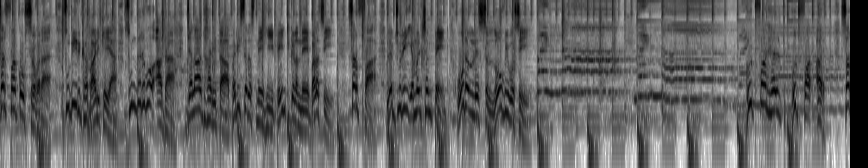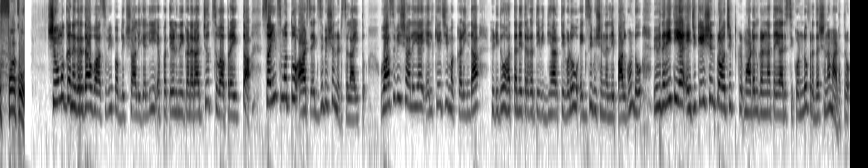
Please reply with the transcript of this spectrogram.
ಸರ್ಫಾ quotes ರವರ ಸುದೀರ್ಘ ಬಾಳಿಕೆಯ ಸುಂದರವೂ ಆದ ಜಲಾಧಾರಿತ ಪರಿಸರ ಸ್ನೇಹಿ ಪೇಂಟ್ಗಳನ್ನೇ ಬಳಸಿ Sarfa luxury emulsion paint odourless low VOC ಬಣ್ಣ ಬಣ್ಣ good for health good for earth Sarfa coat Shivamogga ನಗರದ ವಾಸವಿ ಪಬ್ಲಿಕ್ ಶಾಲೆಯಲ್ಲಿ ಎಪ್ಪತ್ತೇಳನೇ ಗಣರಾಜ್ಯೋತ್ಸವ ಪ್ರಯುಕ್ತ ಸೈನ್ಸ್ ಮತ್ತು ಆರ್ಟ್ಸ್ ಎಕ್ಸಿಬಿಷನ್ ನಡೆಸಲಾಯಿತು. ವಾಸವಿ ಶಾಲೆಯ ಎಲ್ಕೆಜಿ ಮಕ್ಕಳಿಂದ ಹಿಡಿದು ಹತ್ತನೇ ತರಗತಿ ವಿದ್ಯಾರ್ಥಿಗಳು ಎಕ್ಸಿಬಿಷನ್ನಲ್ಲಿ ಪಾಲ್ಗೊಂಡು ವಿವಿಧ ರೀತಿಯ ಎಜುಕೇಷನ್ ಪ್ರಾಜೆಕ್ಟ್ ಮಾಡೆಲ್ಗಳನ್ನ ತಯಾರಿಸಿಕೊಂಡು ಪ್ರದರ್ಶನ ಮಾಡಿದ್ರು.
